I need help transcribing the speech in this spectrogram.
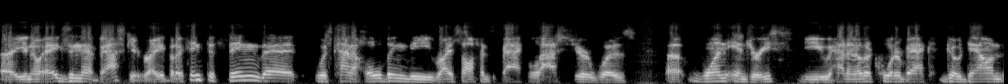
uh, you know, eggs in that basket, right? But I think the thing that was kind of holding the Rice offense back last year was uh, one injuries. You had another quarterback go down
